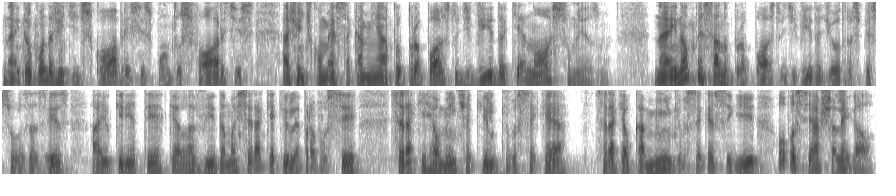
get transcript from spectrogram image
Né? Então, quando a gente descobre esses pontos fortes, a gente começa a caminhar para o propósito de vida que é nosso mesmo. Né? E não pensar no propósito de vida de outras pessoas. Às vezes, ah, eu queria ter aquela vida, mas será que aquilo é para você? Será que realmente é aquilo que você quer? Será que é o caminho que você quer seguir? Ou você acha legal?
